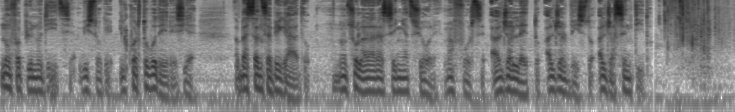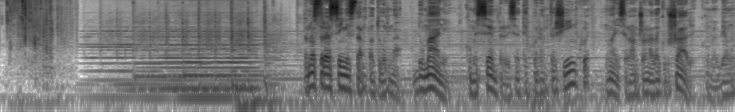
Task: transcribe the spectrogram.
non fa più notizia, visto che il quarto potere si è abbastanza piegato non solo alla rassegnazione, ma forse al già letto, al già visto, al già sentito. La nostra rassegna stampa torna domani come sempre alle 7.45, domani sarà una giornata cruciale, come abbiamo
